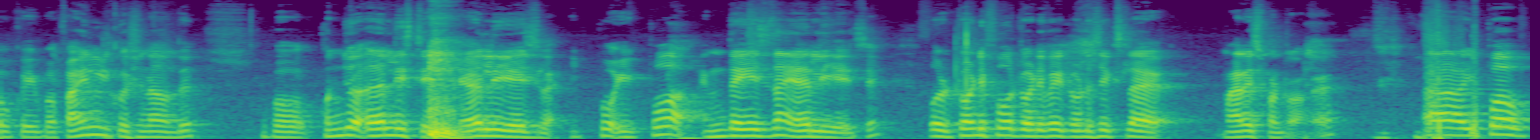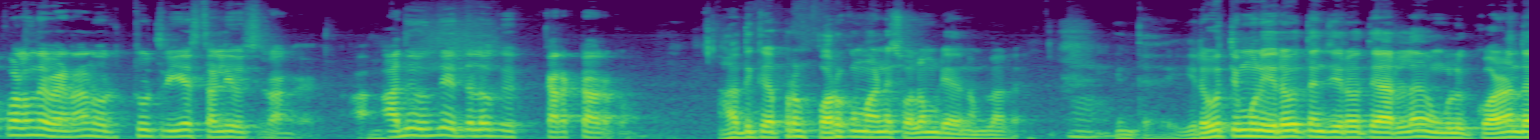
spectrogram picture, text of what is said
ஓகே இப்போ ஃபைனல் கொஷினாக வந்து இப்போ கொஞ்சம் ஏர்லி ஸ்டேஜ் ஏர்லி ஏஜில் இப்போ இப்போ இந்த ஏஜ் தான் ஏர்லி ஏஜ் ஒரு twenty four twenty five twenty சிக்ஸில் மேரேஜ் பண்ணுறாங்க இப்போ குழந்தை வேணான்னு ஒரு டூ த்ரீ இயர்ஸ் தள்ளி வச்சுருக்காங்க. அது வந்து எந்த அளவுக்கு கரெக்டாக இருக்கும்? அதுக்கப்புறம் பிறக்குமானே சொல்ல முடியாது நம்மளால. இந்த இருபத்தி மூணு இருபத்தஞ்சி இருபத்தி ஆறில் உங்களுக்கு குழந்த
